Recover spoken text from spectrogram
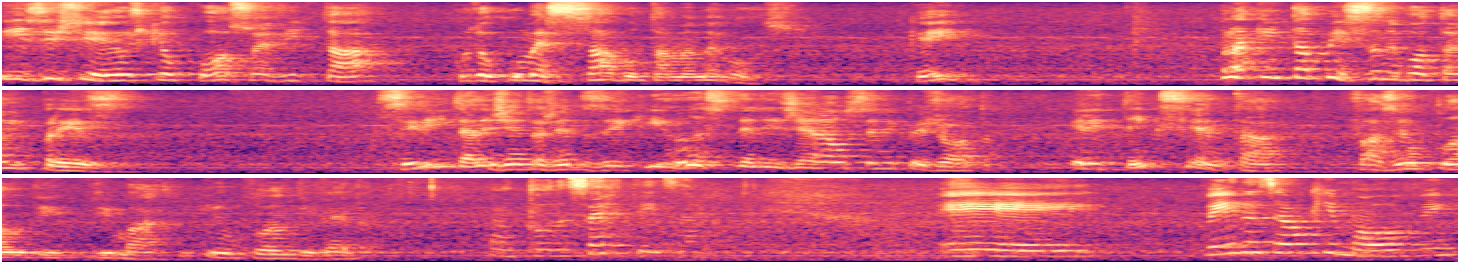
E existem erros que eu posso evitar quando eu começar a botar meu negócio. Ok? Para quem está pensando em botar uma empresa, seria inteligente a gente dizer que antes dele gerar o CNPJ, ele tem que sentar fazer um plano de, de marketing e um plano de venda? Com toda certeza. É, vendas é o que move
